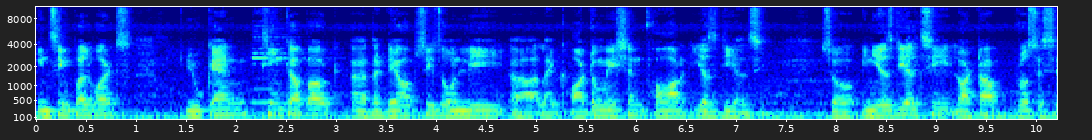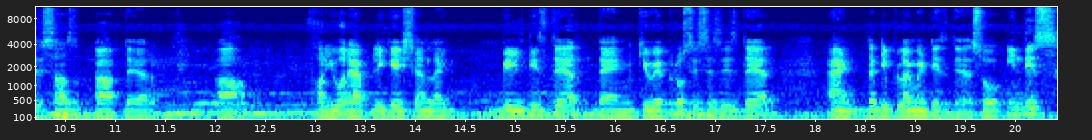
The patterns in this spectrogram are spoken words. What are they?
in simple words you can think about uh, the DevOps is only uh, like automation for SDLC so in SDLC lot of processes are, are there uh, for your application like build is there then QA processes is there and the deployment is there. So in this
